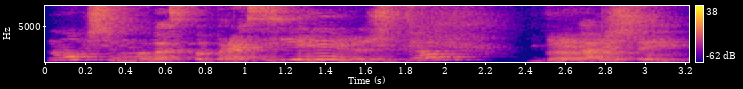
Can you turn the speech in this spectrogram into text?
Ну, в общем, мы вас попросили, ждем, Вашей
